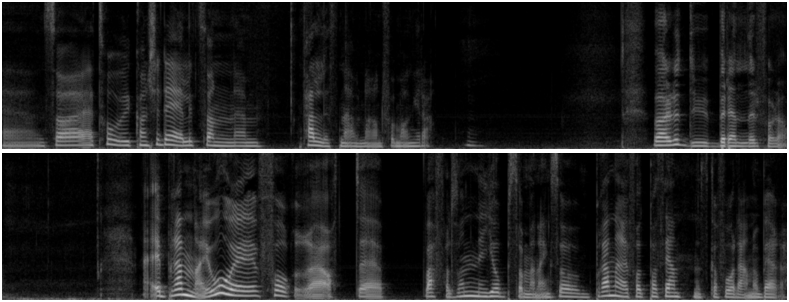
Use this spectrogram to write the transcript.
Eh, så jeg tror kanskje det er litt sånn eh, fellesnevneren for mange, da. Hva er det du brenner for, da? Jeg brenner jo eh, for at eh, i hvert fall sånn jobbsammenheng så brenner jeg for at pasientene skal få det enda bedre.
